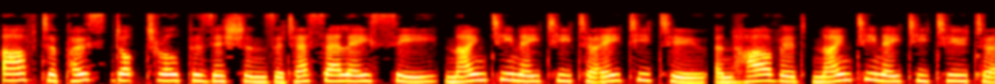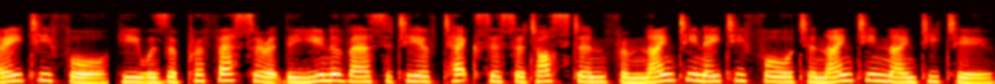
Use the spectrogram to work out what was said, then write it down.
After postdoctoral positions at SLAC 1980 and Harvard 1982 he was a professor at the University of Texas at Austin from 1984 to 1992.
